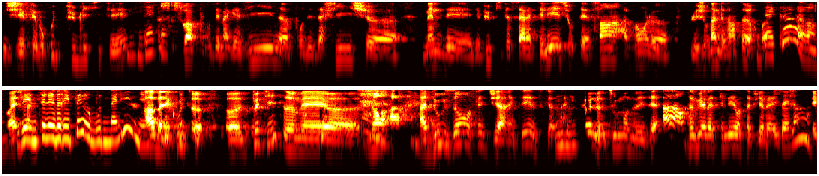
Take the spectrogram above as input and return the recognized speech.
j'ai fait beaucoup de publicité, que ce soit pour des magazines, pour des affiches, euh, même des, des, pubs qui passaient à la télé sur TF1 avant le, le journal de 20 heures. D'accord. J'ai une célébrité au bout de ma ligne. Ah bah écoute, euh, euh, petite, mais euh, non, à, 12 ans en fait j'ai arrêté parce qu'à mhm. l'école tout le monde me disait ah on t'a vu à la télé, on t'a vu à la Excellent. Et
